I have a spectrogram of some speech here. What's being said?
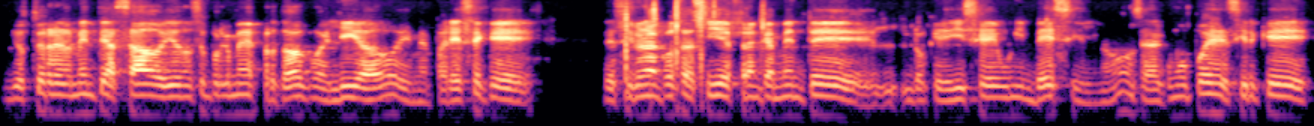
yo estoy realmente asado, yo no sé por qué me he despertado con el hígado y me parece que decir una cosa así es francamente lo que dice un imbécil, ¿no? O sea, ¿cómo puedes decir que eh,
